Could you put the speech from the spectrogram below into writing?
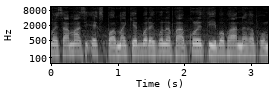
ไม่สามารถสิเอ็กซ์พอร์ตมาเก็ตบ่ได้คุณภาพคุณภาพบ่ผ่านนะครับผม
